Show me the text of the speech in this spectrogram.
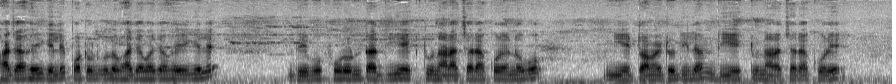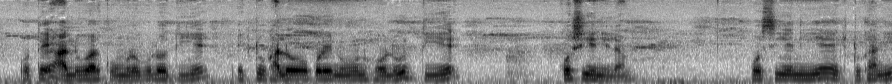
ভাজা হয়ে গেলে, পটলগুলো ভাজা ভাজা হয়ে গেলে দেব ফোড়নটা দিয়ে একটু নাড়াচাড়া করে নেব। নিয়ে টমেটো দিলাম, দিয়ে একটু নাড়াচাড়া করে ওতে আলু আর কুমড়োগুলো দিয়ে একটু ভালো করে নুন, হলুদ দিয়ে কষিয়ে নিলাম। কষিয়ে নিয়ে একটুখানি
